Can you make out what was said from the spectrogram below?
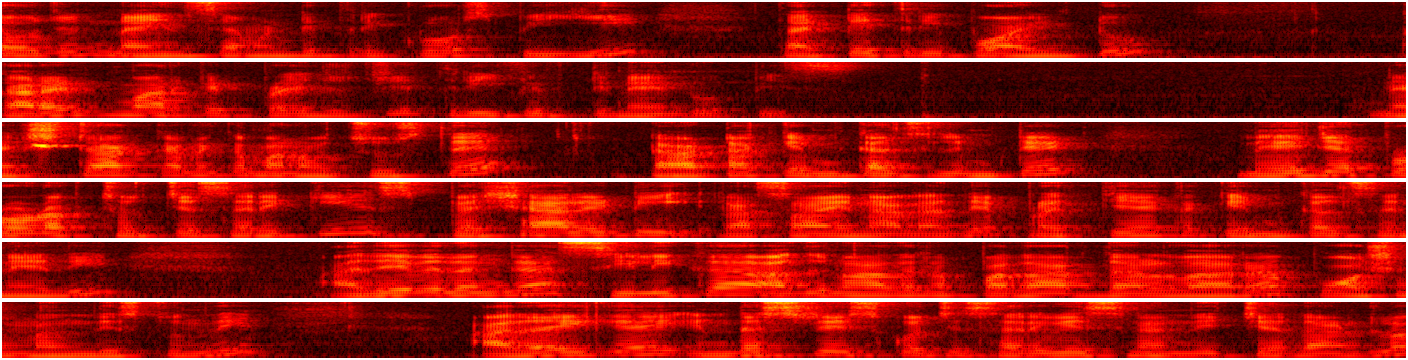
thousand nine seventy three crores PE thirty three point two current market price వచ్చి three fifty nine rupees next stock కనుక మనం చూస్తే Tata chemicals limited major products వచ్చేసరికి స్పెషాలిటీ రసాయనాలు అదే ప్రత్యేక కెమికల్స్ అనేది అదేవిధంగా సిలికా అధునాదన పదార్థాల ద్వారా పోషణ అందిస్తుంది. అలాగే ఇండస్ట్రీస్కి వచ్చి సర్వీస్ని అందించే దాంట్లో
